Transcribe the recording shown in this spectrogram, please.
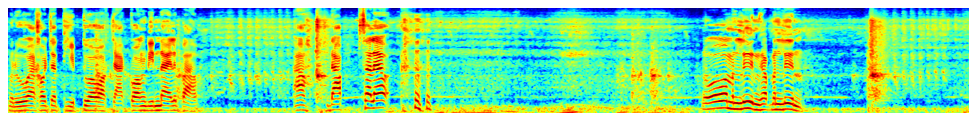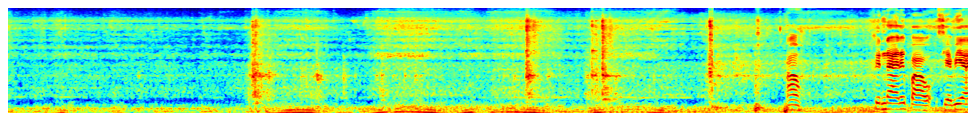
ไม่รู้ว่าเขาจะถีบตัวออกจากกองดินได้หรือเปล่า เอาดับซะแล้ว โอ้ มันลื่นครับ มันลื่น เอาขึ้นได้หรือเปล่า เสียเบีย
